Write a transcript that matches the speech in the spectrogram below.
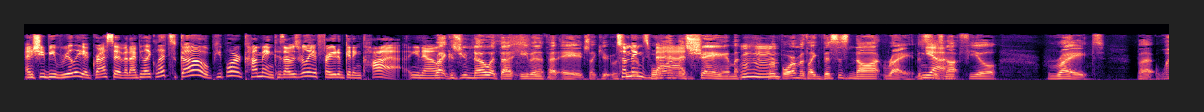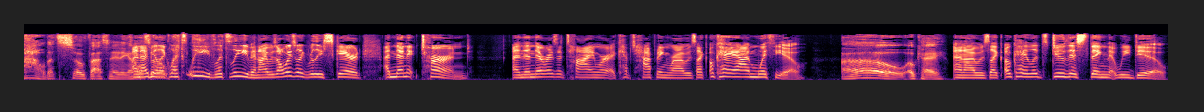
And she'd be really aggressive. And I'd be like, let's go. People are coming. Cause I was really afraid of getting caught, you know? Right, because you know at that even at that age, like you're, Something's we're born bad. Mm-hmm. with shame. We're born with like this is not right. This Yeah. does not feel right. But wow, that's so fascinating. and I'd be like, let's leave, let's leave. And I was always like really scared. And then it turned. And then there was a time where it kept happening where I was like, okay, I'm with you. Oh, okay. And I was like, okay, let's do this thing that we do.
